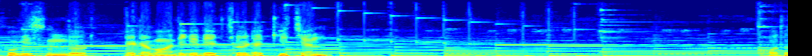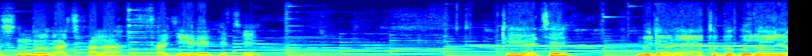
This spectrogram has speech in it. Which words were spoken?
খুবই সুন্দর। এটা বাঁ দিকে দেখছ, এটা কিচেন। কত সুন্দর গাছপালা সাজিয়ে রেখেছে। ঠিক আছে, ভিডিওটা এতটুকুই রইল।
